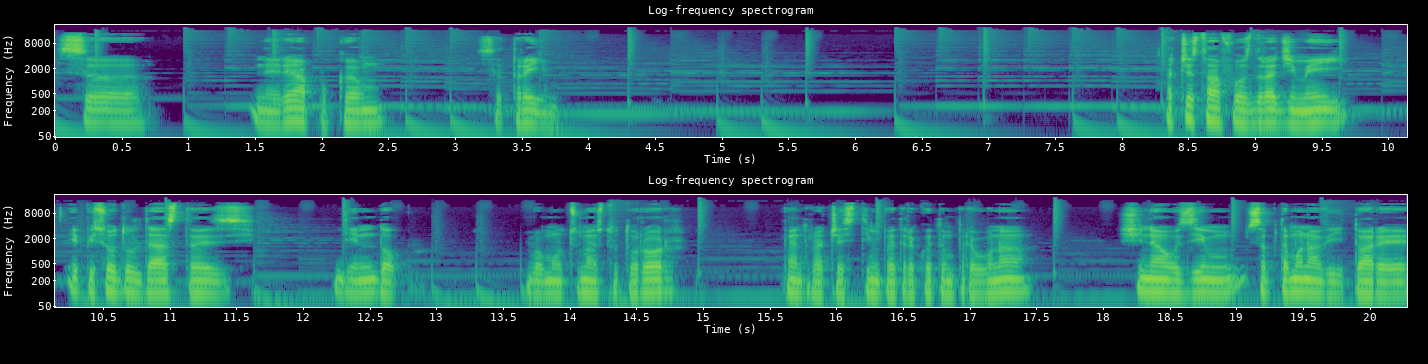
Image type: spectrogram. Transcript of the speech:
să ne reapucăm să trăim. Acesta a fost, dragii mei, episodul de astăzi din DOP. Vă mulțumesc tuturor pentru acest timp petrecut împreună și ne auzim săptămâna viitoare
